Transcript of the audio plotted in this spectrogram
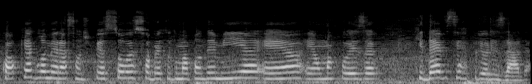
qualquer aglomeração de pessoas, sobretudo uma pandemia, é, é uma coisa que deve ser priorizada.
